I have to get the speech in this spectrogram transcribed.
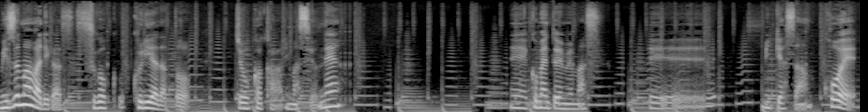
水回りがすごくクリアだと浄化感ありますよね。えー、コメント読みます。えー、ミキャさん、声、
